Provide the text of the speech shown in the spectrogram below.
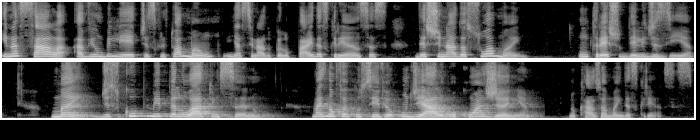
E na sala havia um bilhete escrito à mão e assinado pelo pai das crianças, destinado à sua mãe. Um trecho dele dizia: Mãe, desculpe-me pelo ato insano, mas não foi possível um diálogo com a Jânia, no caso a mãe das crianças.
